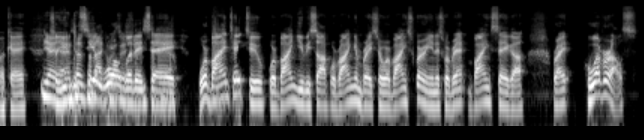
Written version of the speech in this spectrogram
Okay. Yeah, so yeah, you can see a world where they say yeah. we're buying Take Two, we're buying Ubisoft, we're buying Embracer, we're buying Square Enix, we're buying Sega, right? Whoever else,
